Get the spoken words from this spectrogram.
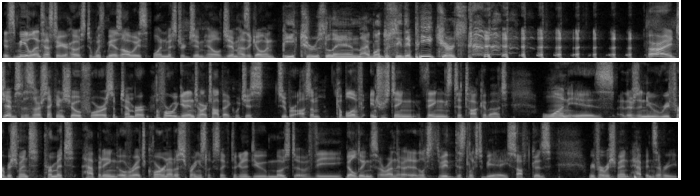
It's me, Len Testa, your host. With me, as always, one Mr. Jim Hill. Jim, how's it going? Pictures, Len. I want to see the pictures. All right, Jim. So this is our second show for September. Before we get into our topic, which is super awesome, a couple of interesting things to talk about. One is there's a new refurbishment permit happening over at Coronado Springs. Looks like they're going to do most of the buildings around there. It looks to be this looks to be a soft goods refurbishment. Happens every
